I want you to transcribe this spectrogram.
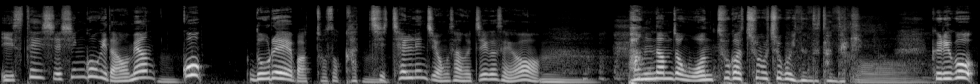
이 STAYC의 신곡이 나오면 음. 꼭 노래에 맞춰서 같이 challenge 영상을 찍으세요. 음. 박남정 one two가 춤을 추고 있는 듯한 느낌. 어. 그리고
